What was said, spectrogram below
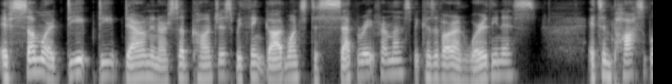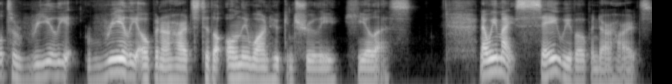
If somewhere deep, deep down in our subconscious we think God wants to separate from us because of our unworthiness, it's impossible to really, really open our hearts to the only one who can truly heal us. Now, we might say we've opened our hearts,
